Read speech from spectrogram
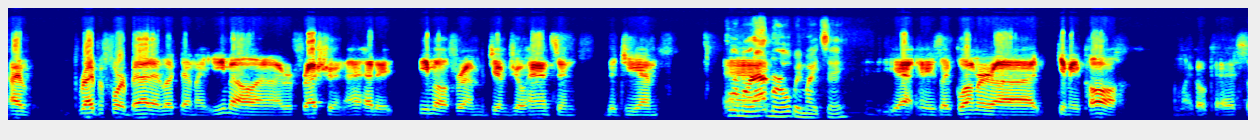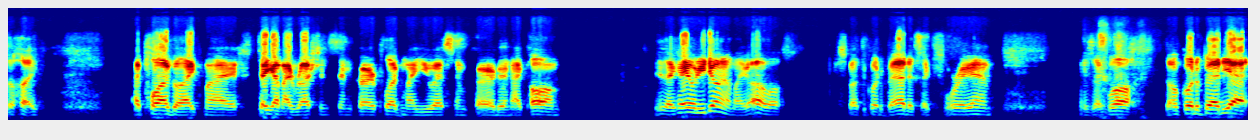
I, right before bed, I looked at my email and I refreshed it and I had an email from Jim Johannson, the GM. Former and, admiral, we might say. Yeah. And he's like, Blummer, uh, give me a call. I'm like, okay. So like, I plug like my, take out my Russian SIM card, plug my US SIM card, and I call him. He's like, hey, what are you doing? I'm like, oh, well, just about to go to bed. It's like 4 a.m. He's like, well, don't go to bed yet.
